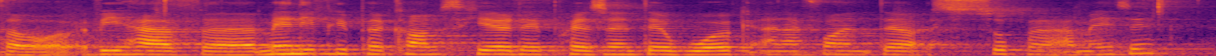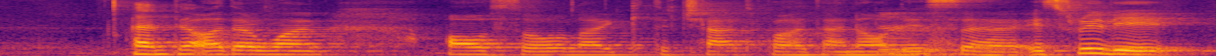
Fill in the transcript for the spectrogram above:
So we have uh, many people comes here. They present their work, and I find they're super amazing. And the other one also like the chatbot and all this. Uh, it's really,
